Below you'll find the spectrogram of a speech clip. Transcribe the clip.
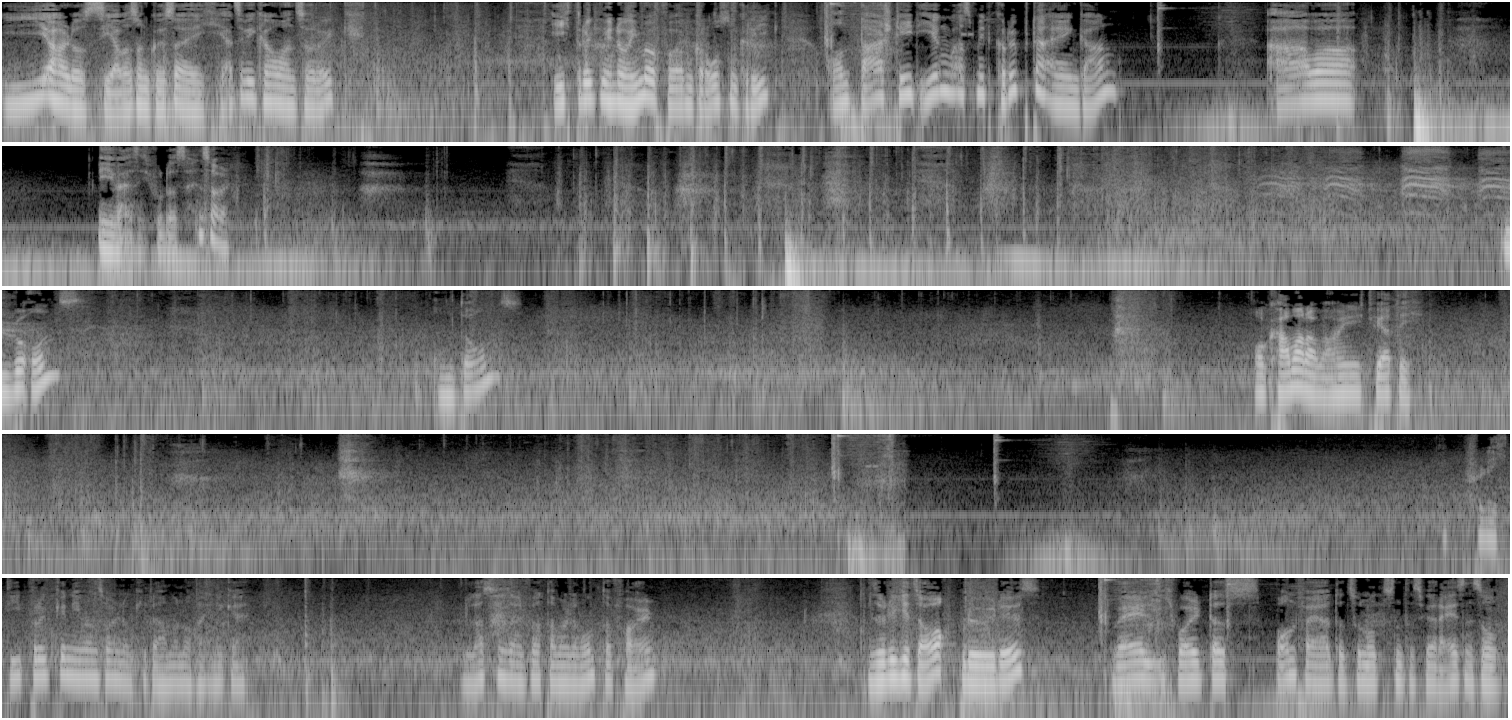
Ja, hallo, servus und grüß euch. Herzlich willkommen zurück. Ich drücke mich noch immer vor dem großen Krieg und da steht irgendwas mit Krypta-Eingang. Aber ich weiß nicht, wo das sein soll. Über uns? Unter uns? Oh, Kamera, mach mich nicht fertig. Vielleicht die Brücke nehmen sollen. Okay, da haben wir noch einige. Lass uns einfach da mal runterfallen. Was natürlich jetzt auch blöd ist, weil ich wollte das Bonfire dazu nutzen, dass wir reisen. So.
